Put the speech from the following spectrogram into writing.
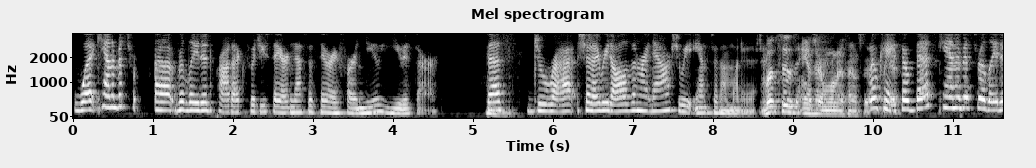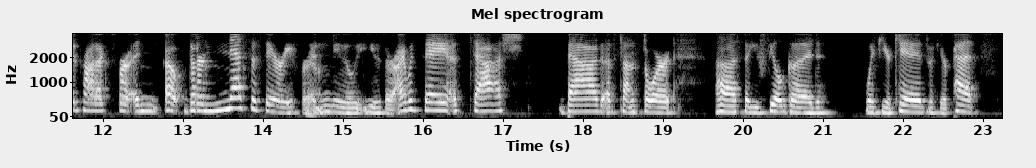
What cannabis uh, related products would you say are necessary for a new user? Best dry. Should I read all of them right now, or should we answer them one at a time? Let's just answer them one at a time. So Okay, forget. so best cannabis related products for a oh that are necessary for a new user. I would say a stash bag of some sort, uh, so you feel good with your kids, with your pets.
